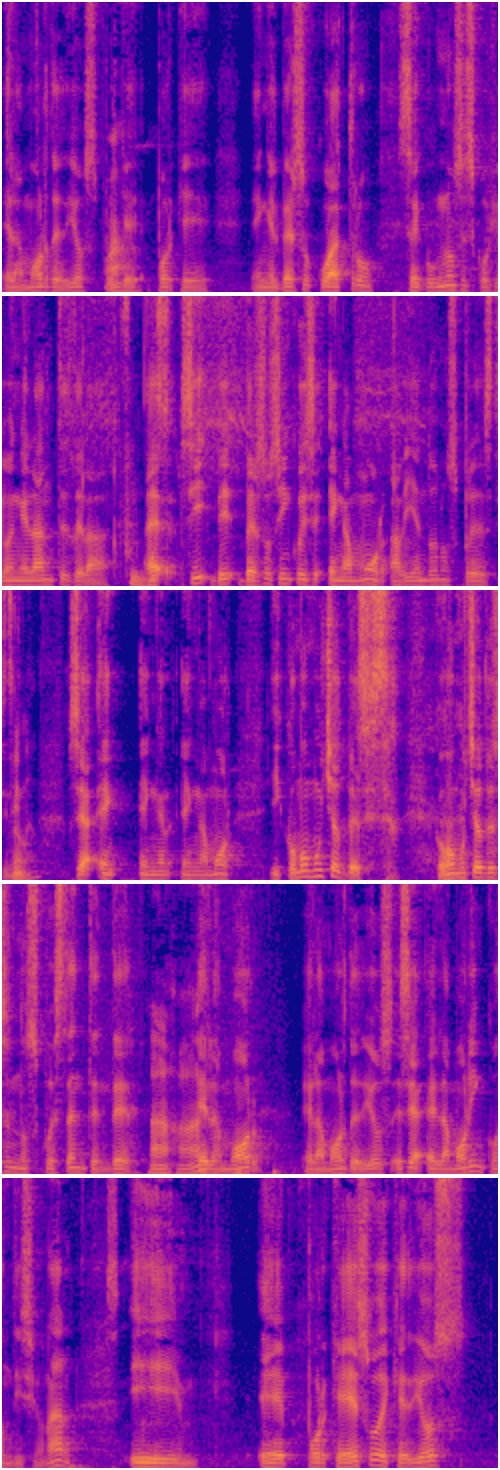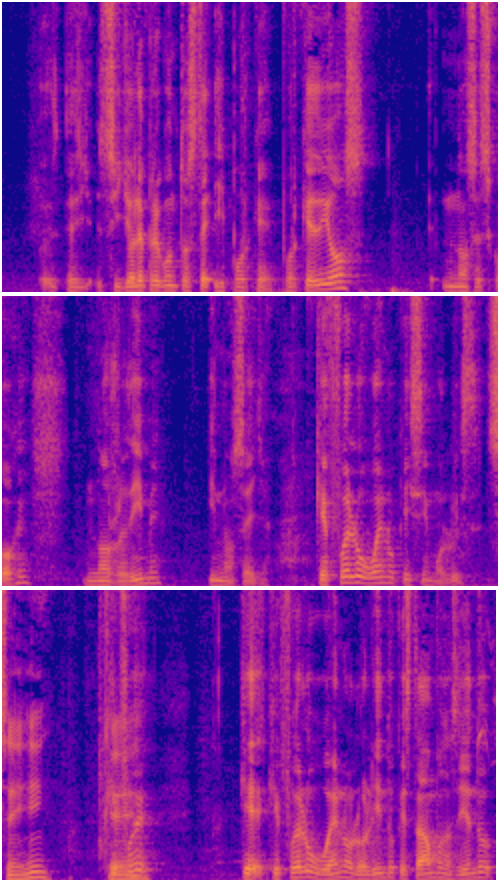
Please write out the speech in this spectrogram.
el amor de Dios, porque, Ajá. porque en el verso 4, según nos escogió en él antes de la... Eh, sí, verso 5 dice, en amor, habiéndonos predestinado. Destinado. O sea, en, en- en amor. Y como muchas veces, como muchas veces nos cuesta entender Ajá. el amor, el amor de Dios, ese, el amor incondicional. Y eh, porque eso de que Dios, eh, eh, si yo le pregunto a usted, ¿y por qué? Porque Dios nos escoge, nos redime y nos sella. ¿Qué fue lo bueno que hicimos, Luis? Sí. ¿Qué fue? ¿Qué, qué fue lo bueno, lo lindo que estábamos haciendo?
